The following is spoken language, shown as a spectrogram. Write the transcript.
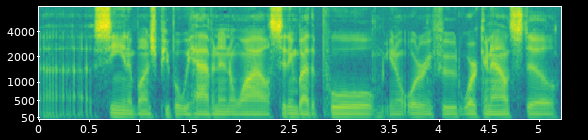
Uh, seeing a bunch of people we haven't in a while, sitting by the pool, you know, ordering food, working out still,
